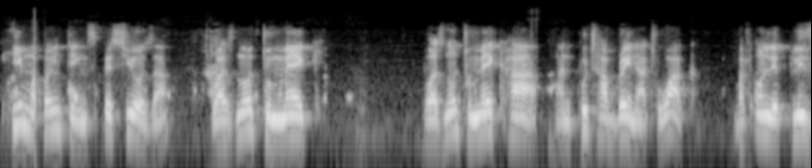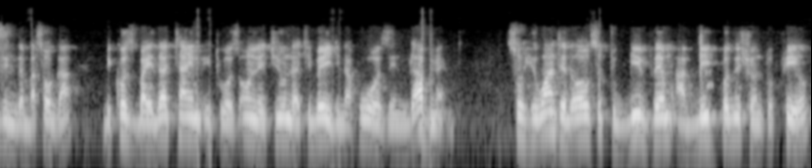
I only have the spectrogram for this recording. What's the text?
him appointing Specioza was not to make was not to make her and put her brain at work, but only pleasing the Basoga, because by that time it was only Kirunda Kivejinja who was in government. So he wanted also to give them a big position to feel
